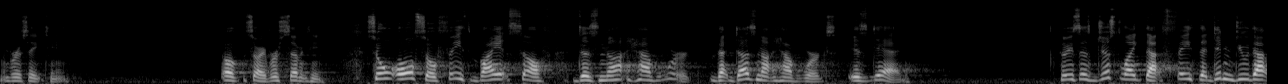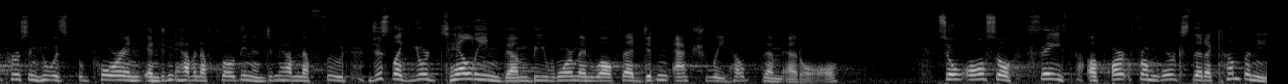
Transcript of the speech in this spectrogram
verse 18. Oh, sorry, verse 17. So also faith by itself does not have work, that does not have works is dead. So he says, just like that faith that didn't do that person who was poor and, and didn't have enough clothing and didn't have enough food, just like you're telling them be warm and well fed didn't actually help them at all. So also faith, apart from works that accompany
